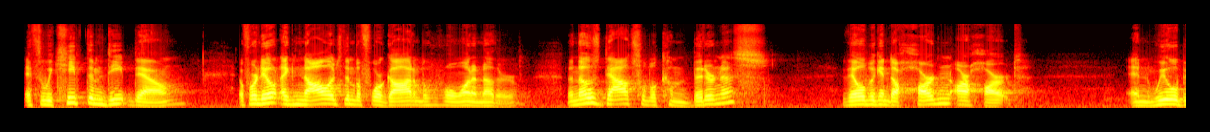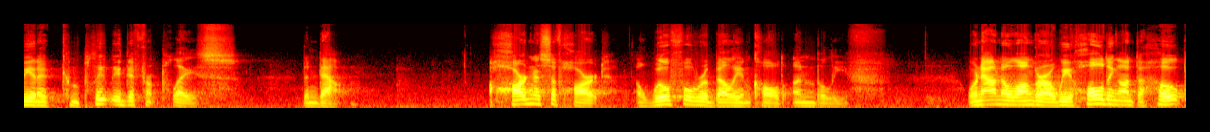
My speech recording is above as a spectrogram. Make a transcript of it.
if we keep them deep down, if we don't acknowledge them before God and before one another, then those doubts will become bitterness. They will begin to harden our heart, and we will be in a completely different place than doubt a hardness of heart, a willful rebellion called unbelief. Where now no longer are we holding on to hope,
